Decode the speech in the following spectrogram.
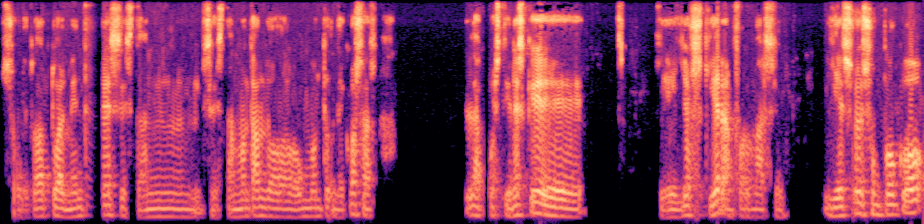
sobre todo actualmente, se están, se están montando un montón de cosas. La cuestión es que que ellos quieran formarse. Y eso es un poco,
